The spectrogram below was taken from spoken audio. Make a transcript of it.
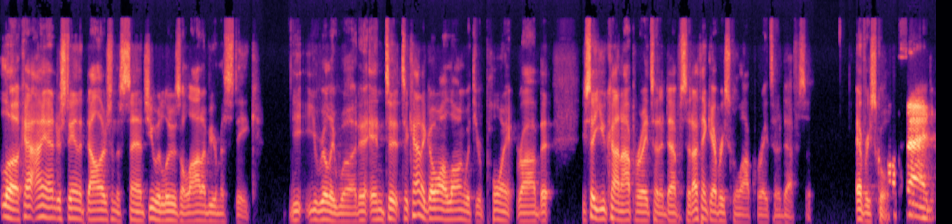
look. I, I understand the dollars and the cents. You would lose a lot of your mystique. You, you really would. And to to kind of go along with your point, Rob, that you say UConn operates at a deficit. I think every school operates at a deficit. Every school. Fed.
